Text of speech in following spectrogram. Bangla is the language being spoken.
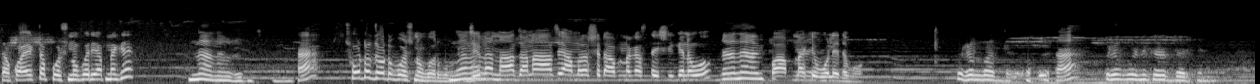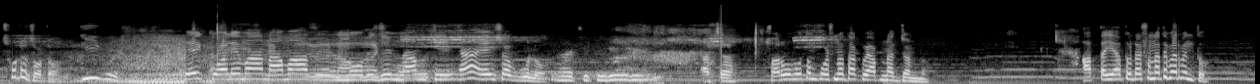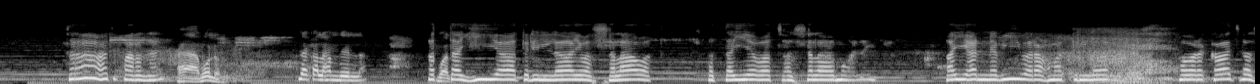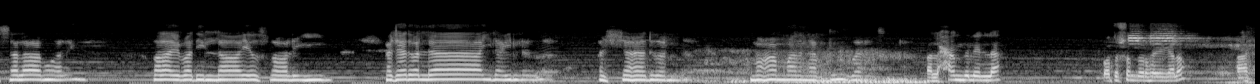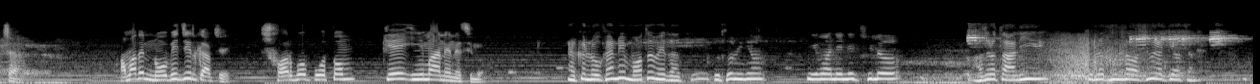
তা কয়েকটা প্রশ্ন করি আপনাকে? না না। হ্যাঁ? ছোট ছোট প্রশ্ন করব। যেটা না জানা আছে আমরা সেটা আপনার কাছ থেকে শিখে নেব না না আমি বা আপনাকে বলে দেবো। হ্যাঁ? ওটা প্রশ্ন করার দরকার ছোট ছোট। কি করছি এই কলেমা নামাজ নবীজির নাম কি? হ্যাঁ এই সবগুলো। আচ্ছা। আচ্ছা সর্বপ্রথম প্রশ্ন থাকবে আপনার জন্য। আত্মাই এতটা শোনাতে পারবেন তো? তা হয়তো পারা যায়। হ্যাঁ বলুন। দেখ আলহামদুলিল্লাহ। التحيات لله والصلوات والطيبات السلام عليك أيها النبي ورحمة الله وبركاته السلام عليك وعلى عباد الله الصالحين أشهد أن لا إله إلا الله أشهد أن محمد عبده ورسوله আলহামদুলিল্লাহ কত সুন্দর হয়ে গেল আচ্ছা আমাদের নবীজির কাছে সর্বপ্রথম কে ইমান এনেছিল এখন ওখানে মতভেদ আছে প্রথম ইমা- ইমান এনেছিল। হজরত আলী কুল্লাবুল্লাহ রাজি আছেন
